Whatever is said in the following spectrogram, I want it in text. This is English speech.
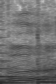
Oh.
